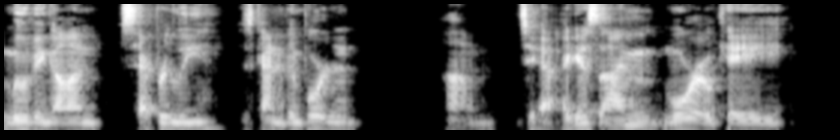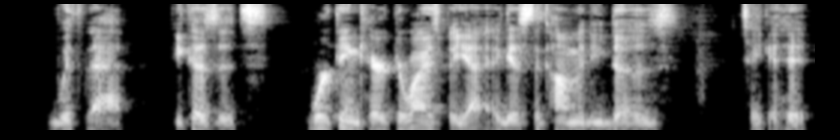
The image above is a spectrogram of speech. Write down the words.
moving on separately is kind of important. Um, so yeah, I guess I'm more okay with that because it's working character wise. But yeah, I guess the comedy does take a hit.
